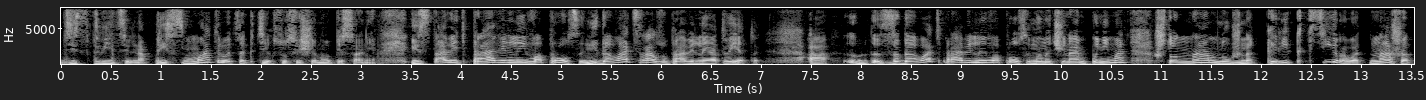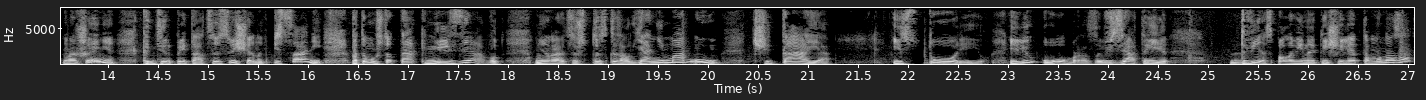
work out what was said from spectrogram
действительно присматриваться к тексту Священного Писания и ставить правильные вопросы, не давать сразу правильные ответы, а э, задавать правильные вопросы, мы начинаем понимать, что нам нужно корректировать наше отношение к интерпретации Священных Писаний, потому что так нельзя. Вот мне нравится, что ты сказал, я не могу, читая историю или образы, взятые две с половиной тысячи лет тому назад,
